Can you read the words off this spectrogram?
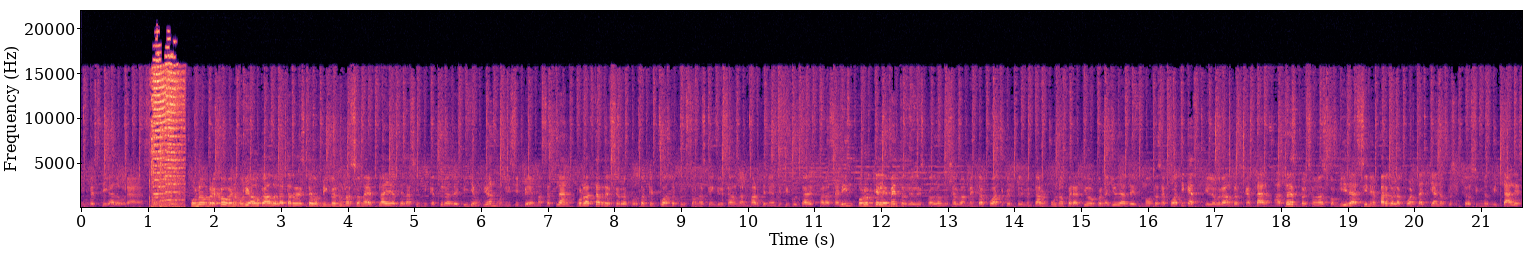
investigadoras. Un hombre joven murió ahogado la tarde de este domingo en una zona de playas de la sindicatura de Villa Unión, municipio de Mazatlán. Por la tarde se reportó que cuatro personas que ingresaron al mar tenían dificultades para salir, por lo que elementos del Escuadrón de Salvamento Acuático implementaron un operativo con ayuda de motos acuáticas y lograron rescatar a tres personas con vida. Sin embargo, la cuarta ya no presentó signos vitales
